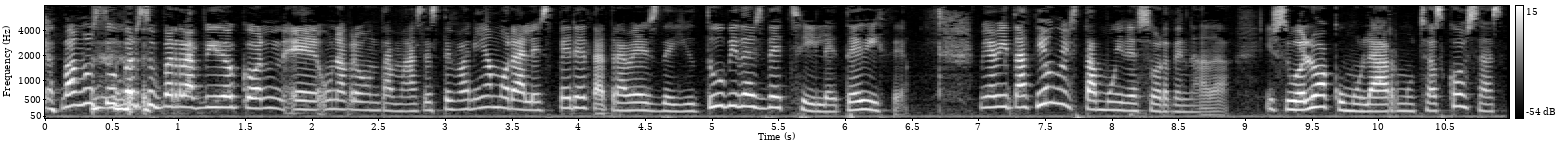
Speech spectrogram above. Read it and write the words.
vamos súper, súper rápido con eh, una pregunta más. Estefanía Morales Pérez, a través de YouTube y desde Chile, te dice... Mi habitación está muy desordenada y suelo acumular muchas cosas,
